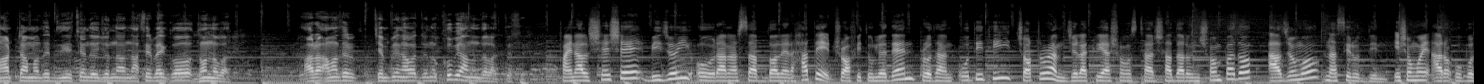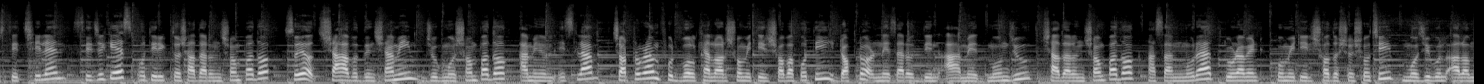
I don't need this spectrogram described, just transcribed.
মাঠটা আমাদের দিয়েছেন। ওই জন্য নাসির ভাইকেও ধন্যবাদ। আর আমাদের চ্যাম্পিয়ন হওয়ার জন্য খুবই আনন্দ লাগতেছে। ফাইনাল শেষে বিজয়ী ও রানার্স আপ দলের হাতে ট্রফি তুলে দেন প্রধান অতিথি চট্টগ্রাম জেলা ক্রীড়া সংস্থার সাধারণ সম্পাদক আজম নাসির উদ্দিন এ সময় আরও উপস্থিত ছিলেন সিজিকেস অতিরিক্ত সাধারণ সম্পাদক সৈয়দ শাহাবুদ্দিন শামীম, যুগ্ম সম্পাদক আমিনুল ইসলাম, চট্টগ্রাম ফুটবল খেলোয়াড় সমিতির সভাপতি ডক্টর নেসারউদ্দিন আহমেদ মঞ্জু, সাধারণ সম্পাদক হাসান মুরাদ, টুর্নামেন্ট কমিটির সদস্য সচিব মজিবুল আলম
